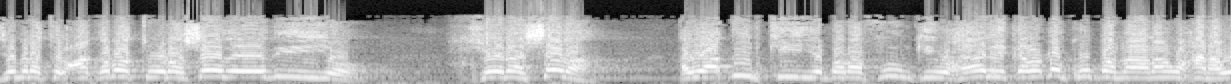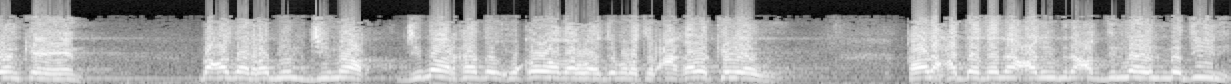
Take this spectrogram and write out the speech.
jamratulcaqaba tuurashadeedii iyo xirashada ayaa diibkii iyo barafuunkii waxyaalihii kaleo dhan ku banaanaan waxaan haweenka ahayn. Bacda ramyi ljimaar jimaarka hadda wuxuu ka wadaa waa jamratulcaqaba keliya wey qaala xadaana cali bn cabdillahi almadini.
